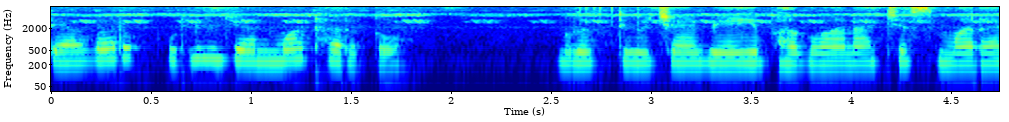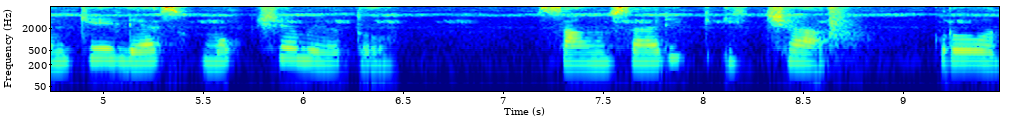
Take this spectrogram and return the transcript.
त्यावर पुढील जन्म ठरतो. मृत्यूच्या वेळी भगवानाचे स्मरण केल्यास मोक्ष मिळतो. सांसारिक इच्छा क्रोध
